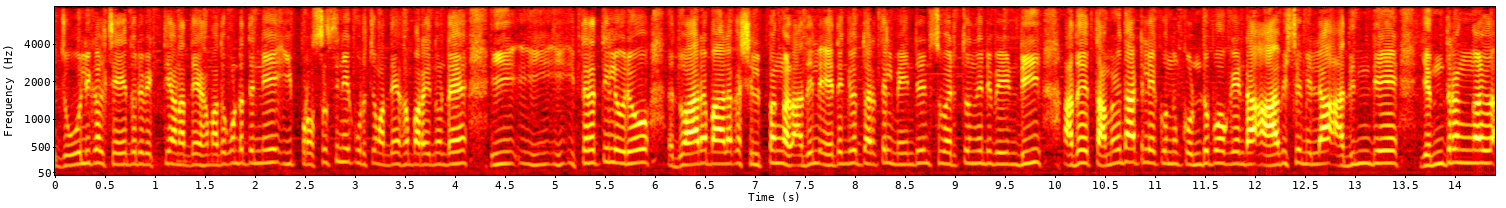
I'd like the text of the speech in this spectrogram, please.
ജോലികൾ ചെയ്തൊരു വ്യക്തിയാണ് അദ്ദേഹം. അതുകൊണ്ട് തന്നെ ഈ പ്രോസസ്സിനെ കുറിച്ചും അദ്ദേഹം പറയുന്നുണ്ട്. ഈ ഇത്തരത്തിൽ ഒരു ദ്വാരപാലക ശില്പങ്ങൾ അതിൽ ഏതെങ്കിലും തരത്തിൽ മെയിന്റനൻസ് വരുത്തുന്നതിന് വേണ്ടി അത് തമിഴ്നാട്ടിലേക്കൊന്നും കൊണ്ടുപോകേണ്ട ആവശ്യമില്ല. അതിന്റെ യന്ത്രങ്ങൾ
